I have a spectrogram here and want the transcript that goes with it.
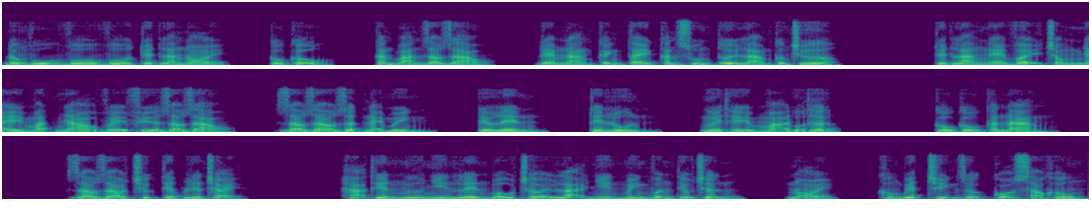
Đông Vũ vô vô tuyết lang nói, cậu cậu, cắn bán Giao Giao, đem nàng cánh tay cắn xuống tới làm cơm trưa. Tuyết lang nghe vậy trong nháy mắt nhào về phía Giao Giao, Giao Giao giật nảy mình, kêu lên, tên lùn, ngươi thế mà đùa thật. Cậu cậu cắn nàng. Giao Giao trực tiếp liền chạy. Hạ Thiên Ngữ nhìn lên bầu trời lại nhìn Minh Vân Tiểu Trấn, nói, không biết trịnh dược có sao không.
